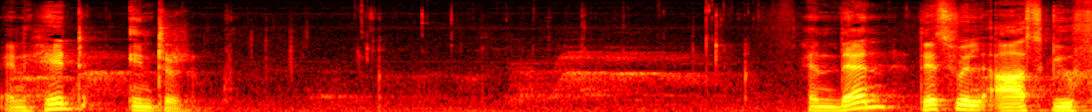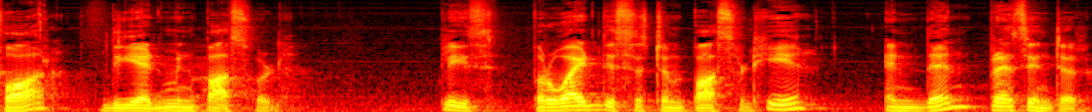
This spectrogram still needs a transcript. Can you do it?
and hit enter. And then this will ask you for the admin password. Please provide the system password here and then press enter.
